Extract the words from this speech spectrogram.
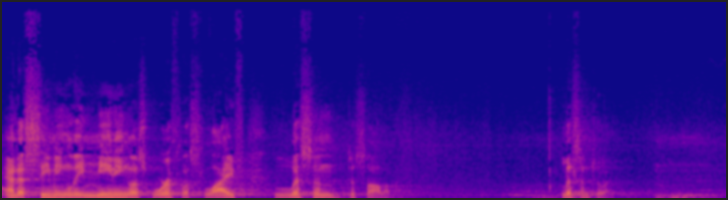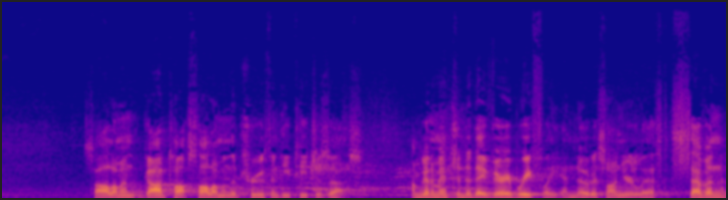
and a seemingly meaningless, worthless life, listen to Solomon. Listen to him. Solomon, God taught Solomon the truth, and he teaches us. I'm going to mention today very briefly, and notice on your list, seven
